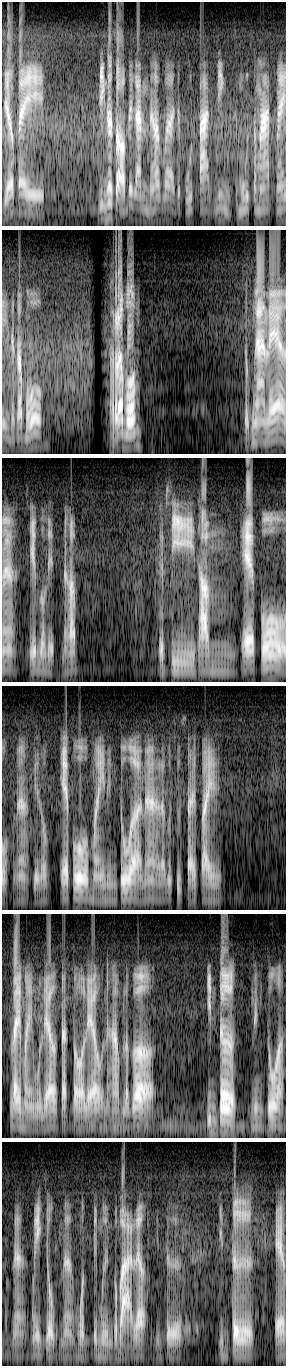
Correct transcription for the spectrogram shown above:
เดี๋ยวไปวิ่งทดสอบด้วยกันนะครับ ว่าจะพูดปาดวิ่งสมูทสมาร์ทไหมนะครับผมครับผม จบงานแล้วนะเชฟโรเลตนะครับ FC ทำ Air 4นะเปลี่ยน Air 4ใหม่หนึ่งตัวนะ แล้วก็ชุดสายไฟไล่ใหม่หมดแล้วตัดต่อแล้วนะครับ แล้วก็อินเตอร์หนึ่งตัวนะ ไม่จบนะ หมดไปหมื่นกว่าบาทแล้ว อินเตอร์ อินเตอร์ Air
